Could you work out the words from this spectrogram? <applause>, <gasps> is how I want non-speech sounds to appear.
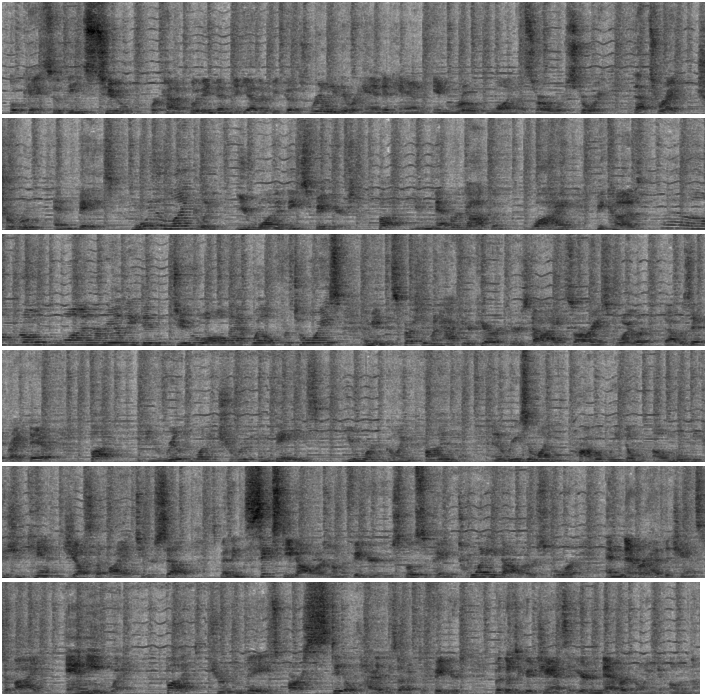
Okay, so these two, we're kind of putting them together because really they were hand in hand in Rogue One, a Star Wars story. That's right, Chirrut and Baze. More than likely, you wanted these figures, but you never got them. Why? Because, well, Rogue One really didn't do all that well for toys. I mean, especially when half your characters die. Sorry, spoiler, that was it right there. But if you really wanted Chirrut and Baze, you weren't going to find them. And the reason why you probably don't own them because you can't justify it to yourself. Spending $60 on a figure you're supposed to pay $20 for and never had the chance to buy anyway. But Chirrut and Baze are still highly sought after figures, but there's a good chance that you're never going to own them.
